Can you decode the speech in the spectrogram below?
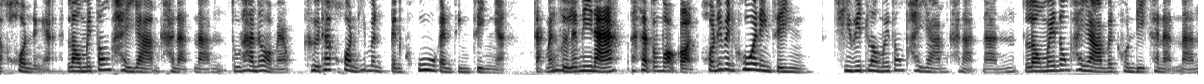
สักคนหนึ่งอะเราไม่ต้องพยายามขนาดนั้น ทุกท่านได้บอกไหมคือถ้าคนที่มันเป็นคู่กันจริงๆอะจากหนังสือเล่มนี้นะ ต้องบอกก่อนคนที่เป็นคู่กันจริงชีวิตเราไม่ต้องพยายามขนาดนั้น เราไม่ต้องพยายามเป็นคนดีขนาดนั้น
